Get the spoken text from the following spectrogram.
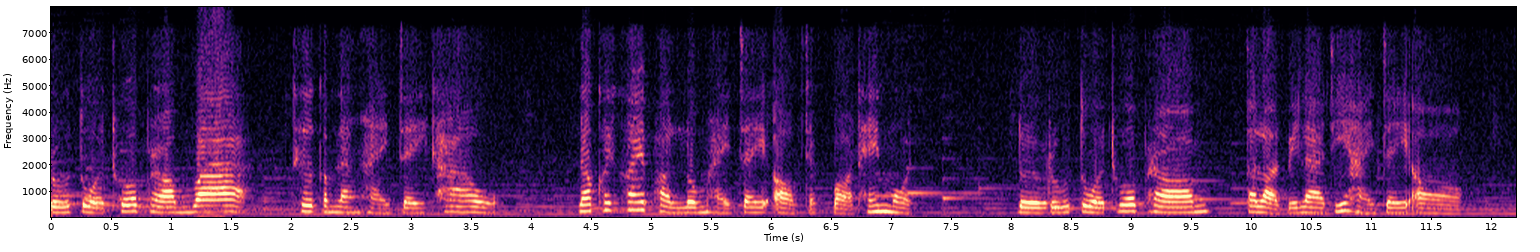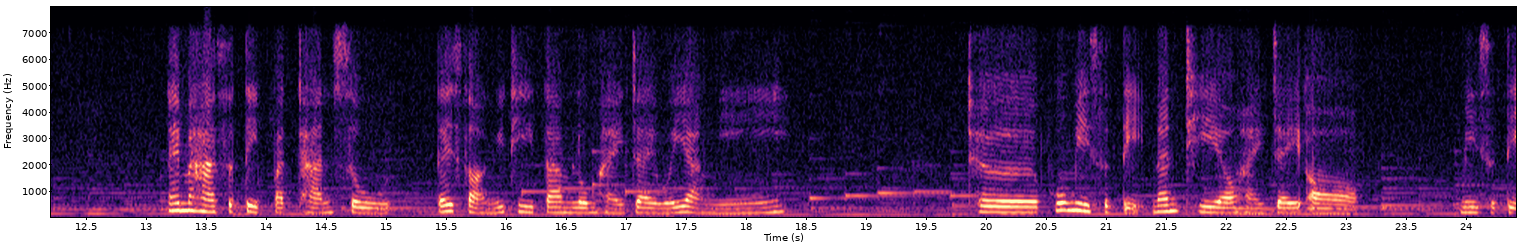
รู้ตัวทั่วพร้อมว่า เธอกำลังหายใจเข้า แล้วค่อยๆผ่อนลมหายใจออกจากปอดให้หมด โดยรู้ตัวทั่วพร้อม ตลอดเวลาที่หายใจออก ในมหาสติปัฏฐานสูตรได้สอนวิธีตามลมหายใจไว้อย่างนี้ เธอผู้มีสตินั่นเทียวหายใจออก มีสติ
